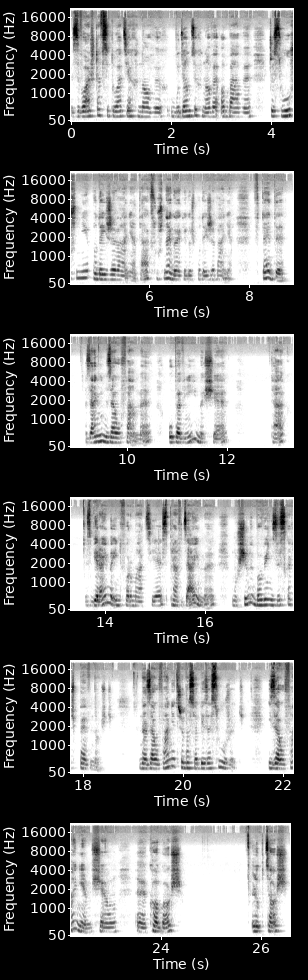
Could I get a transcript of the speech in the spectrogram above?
zwłaszcza w sytuacjach nowych, budzących nowe obawy, czy słusznie podejrzewania, tak? Słusznego jakiegoś podejrzewania. Wtedy zanim zaufamy, upewnijmy się, tak, zbierajmy informacje, sprawdzajmy, musimy bowiem zyskać pewność. Na zaufanie trzeba sobie zasłużyć. I zaufaniem się e, kogoś lub coś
